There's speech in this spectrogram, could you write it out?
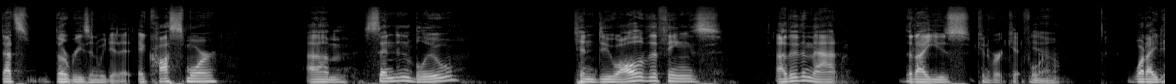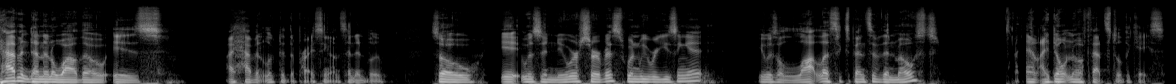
that's the reason we did it. It costs more. Um, Sendinblue can do all of the things other than that that I use ConvertKit for. Yeah. What I haven't done in a while though is I haven't looked at the pricing on Sendinblue. So it was a newer service when we were using it. It was a lot less expensive than most, and I don't know if that's still the case.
